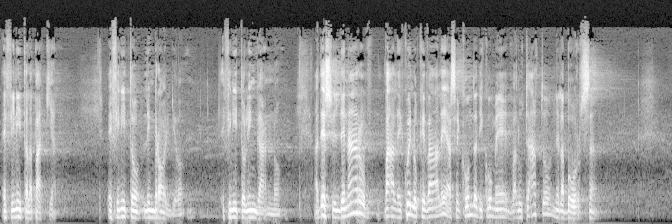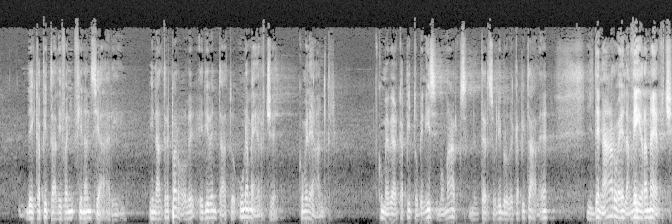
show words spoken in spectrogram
è finita la pacchia. È finito l'imbroglio, è finito l'inganno. Adesso il denaro vale quello che vale a seconda di come è valutato nella borsa dei capitali finanziari. In altre parole è diventato una merce come le altre. Come aveva capito benissimo Marx nel terzo libro del Capitale, eh? il denaro è la vera merce.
